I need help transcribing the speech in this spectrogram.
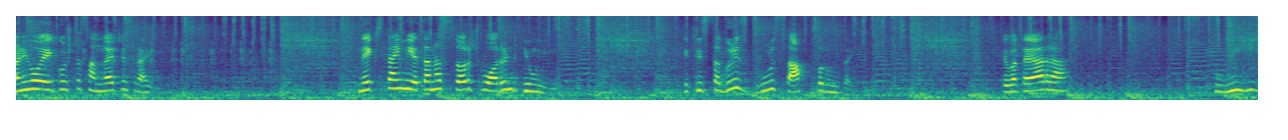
आणि हो एक गोष्ट सांगायचीच राहील. नेक्स्ट टाइम येताना सर्च वॉरंट घेऊन ये. इथली सगळीच धूळ साफ करून जाईल. तेव्हा तयार राहा. तुम्हीही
